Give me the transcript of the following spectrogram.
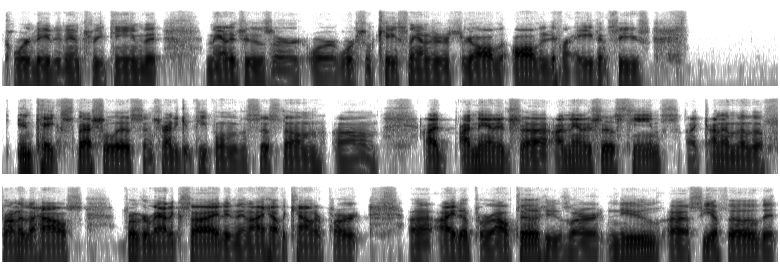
coordinated entry team that manages or or works with case managers through all the all the different agencies, intake specialists, and trying to get people into the system. Um, I I manage uh, I manage those teams. I kind of in the front of the house programmatic side. And then I have a counterpart, uh, Ida Peralta, who's our new uh, CFO that,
